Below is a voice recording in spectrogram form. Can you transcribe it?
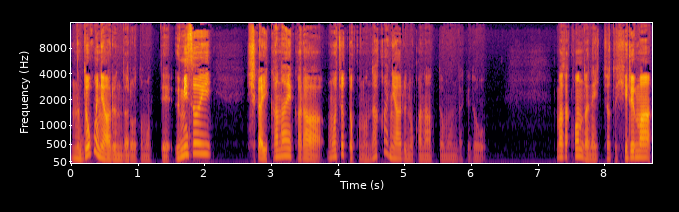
どこにあるんだろうと思って、海沿いしか行かないから、もうちょっとこの中にあるのかなって思うんだけど、また今度ね、ちょっと昼間、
